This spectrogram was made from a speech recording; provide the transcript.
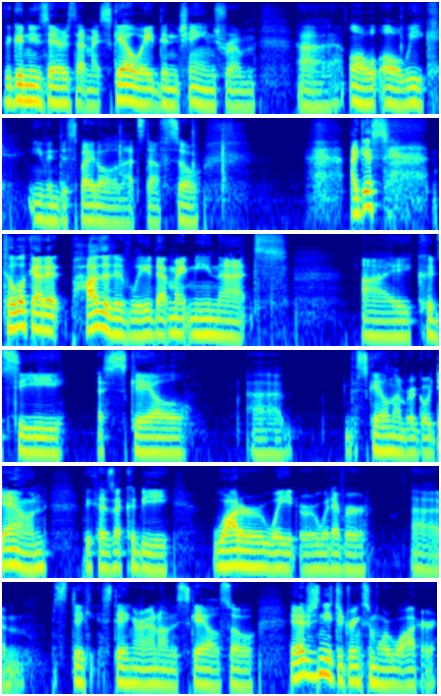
the good news there is that my scale weight didn't change from uh, all all week, even despite all of that stuff. So, I guess to look at it positively, that might mean that I could see a scale, uh, the scale number go down because that could be water weight or whatever um, stick, staying around on the scale. So I just need to drink some more water.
